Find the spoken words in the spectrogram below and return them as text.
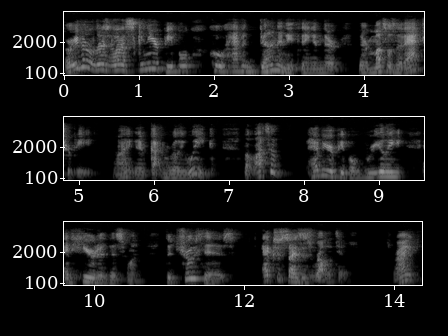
Or even there's a lot of skinnier people who haven't done anything and their their muscles have atrophied, right? They've gotten really weak. But lots of heavier people really adhere to this one. The truth is, exercise is relative, right?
